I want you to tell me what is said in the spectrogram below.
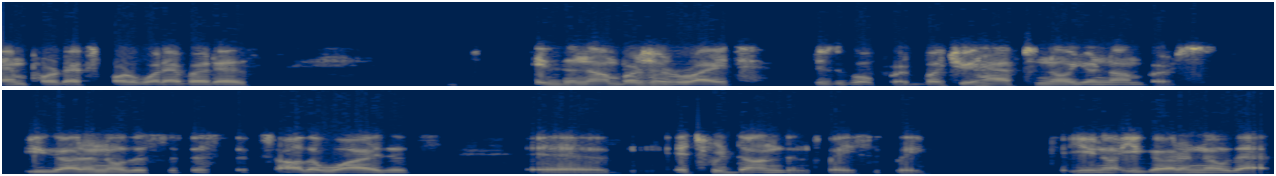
import, export, whatever it is, if the numbers are right, just go for it. But you have to know your numbers. You got to know the statistics. Otherwise, it's uh, it's redundant, basically. You know, you got to know that.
